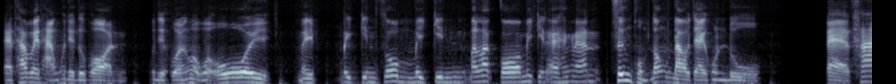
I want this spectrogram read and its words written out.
แต่ถ้าไปถามคุณจตุพร คุณจตุพรก็บอกว่า โอ้ย ไม่ไม่กินส้ม ไม่กินมะละกอไม่กินอะไรทั้งนั้น ซึ่งผมต้องเดาใจคนดู แต่ถ้า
